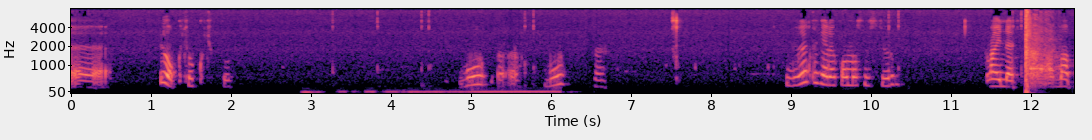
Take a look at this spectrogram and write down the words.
Ee, yok çok küçük bu, ıı, bu. Ha. Güzel tekerlek olmasını istiyorum. Aynen. Tamam.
